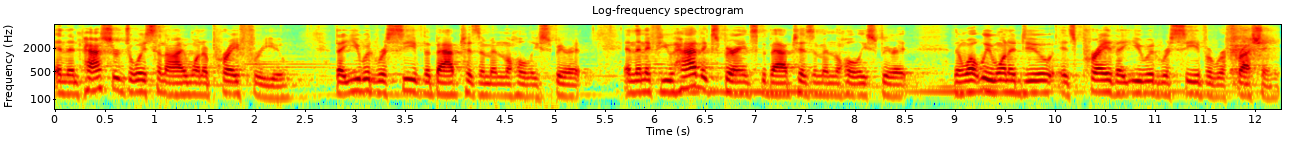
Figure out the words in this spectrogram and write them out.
And then Pastor Joyce and I want to pray for you that you would receive the baptism in the Holy Spirit. And then if you have experienced the baptism in the Holy Spirit, then what we want to do is pray that you would receive a refreshing.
